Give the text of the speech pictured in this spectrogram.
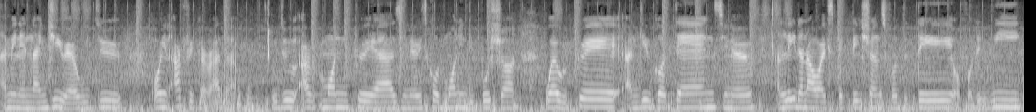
I mean, in Nigeria, we do, or in Africa rather, we do our morning prayers. You know, it's called morning devotion, where we pray and give God thanks. You know, and lay down our expectations for the day or for the week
